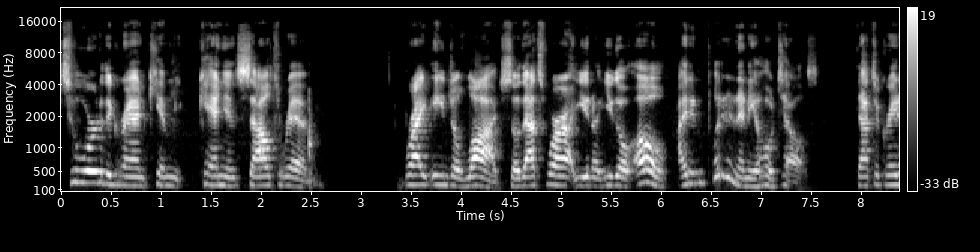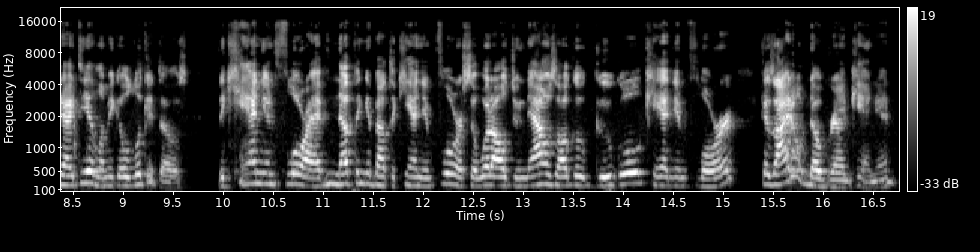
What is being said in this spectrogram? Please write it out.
tour to the Grand Canyon South Rim, Bright Angel Lodge. So that's where you know you go. Oh, I didn't put in any hotels. That's a great idea. Let me go look at those. The canyon floor. I have nothing about the canyon floor. So what I'll do now is I'll go Google canyon floor because I don't know Grand Canyon.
